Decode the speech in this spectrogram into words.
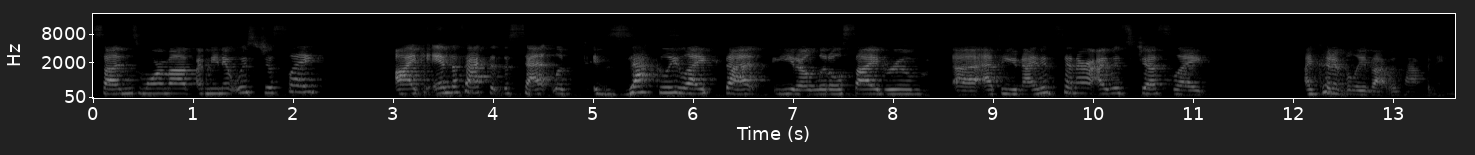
Suns warm up. I mean, it was just like I and the fact that the set looked exactly like that, you know, little side room uh, at the United Center. I was just like, I couldn't believe that was happening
